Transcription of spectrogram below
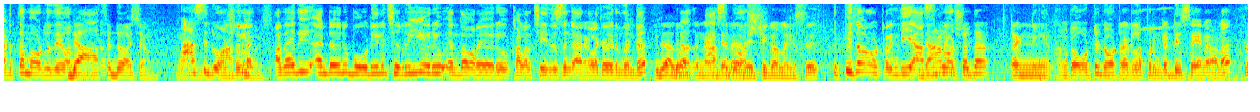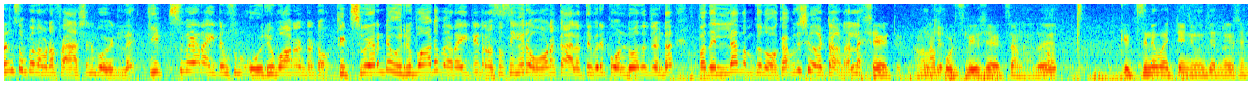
അടുത്ത മോഡൽ ആസിഡ് വാഷ് ആണ്. ആസിഡ് വാഷ് അല്ലേ? അതായത് അതിന്റെ ഒരു ബോഡിയിൽ ചെറിയൊരു എന്താ പറയാ ഒരു കളർ ചേഞ്ചസും കാര്യങ്ങളൊക്കെ വരുന്നുണ്ട്. ഇപ്പൊ ഇതാണോ trend acid wash trending dot dot ആയിട്ടുള്ള പ്രിന്റഡ് ഡിസൈൻ ആണ്. ഫ്രണ്ട്സ് ഇപ്പൊ നമ്മുടെ ഫാഷൻ പോയിന്റിൽ കിഡ്സ് വെയർ ഐറ്റംസും ഒരുപാട് ഉണ്ട് കേട്ടോ കിഡ്സ് വെയറിന്റെ ഒരുപാട് വെറൈറ്റി ഡ്രസ്സസ് ഈ ഒരു ഓണക്കാലത്ത് ഇവർ കൊണ്ടുവന്നിട്ടുണ്ട്. അപ്പൊ അതെല്ലാം നമുക്ക് നോക്കാം. ഇത് ഷർട്ടാണ് അല്ലേ? ഷർട്ട് ഫുൾ സ്ലീവ് ഷർട്ട്സ് ആണ്. അത് കിഡ്സിന് പറ്റിയ ന്യൂ ജനറേഷൻ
